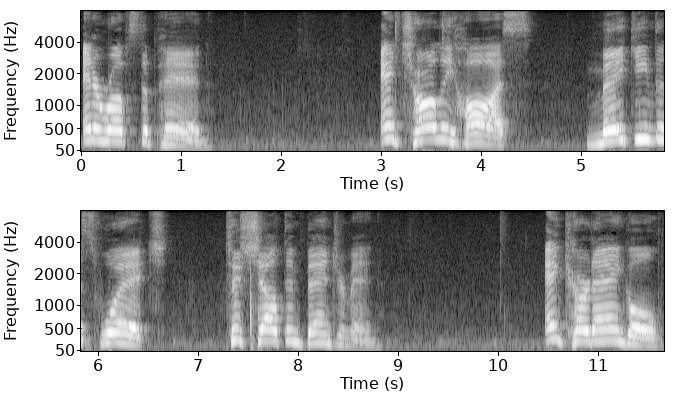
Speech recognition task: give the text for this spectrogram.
interrupts the pin. And Charlie Haas making the switch to Shelton Benjamin. And Kurt Angle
